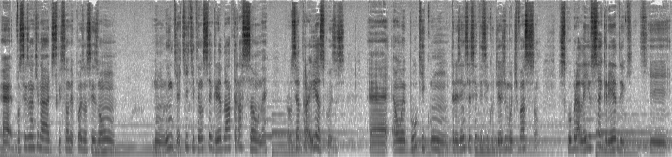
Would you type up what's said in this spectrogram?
é, vocês vão aqui na descrição depois, vocês vão num link aqui que tem um segredo da atração, né? Para você atrair as coisas. É, é um e-book com 365 dias de motivação. Descubra a lei e o segredo que, que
